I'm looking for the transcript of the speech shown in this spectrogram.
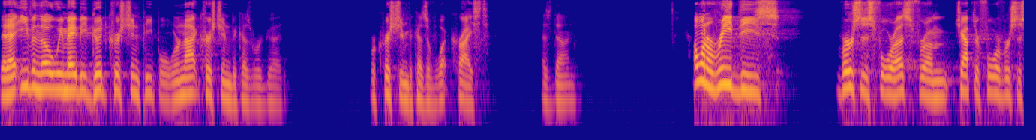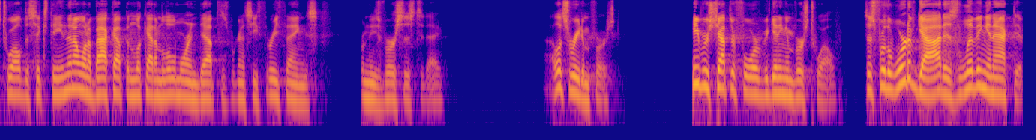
that even though we may be good Christian people, we're not Christian because we're good. We're Christian because of what Christ has done. I want to read these verses for us from chapter 4, verses 12 to 16. Then I want to back up and look at them a little more in depth as we're going to see three things from these verses today. Uh, let's read them first. Hebrews chapter 4, beginning in verse 12. says, For the word of God is living and active,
